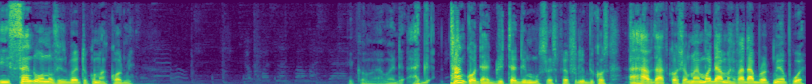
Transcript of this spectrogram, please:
He sent one of his boys to come and call me. He come, I went. I, thank God I greeted him most respectfully because I have that caution. My mother, my father brought me up well.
